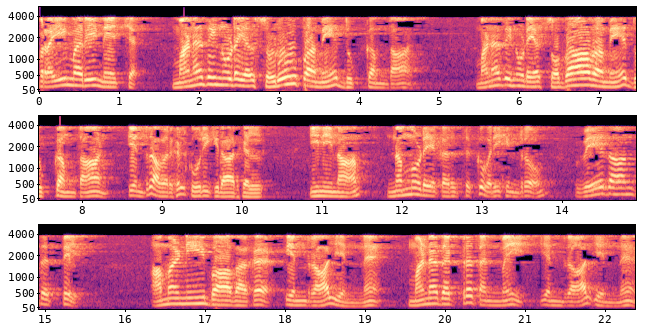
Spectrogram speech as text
பிரைமரி நேச்சர் மனதினுடைய சொரூபமே துக்கம்தான். மனதினுடைய சுவாவமே துக்கம்தான் என்று அவர்கள் கூறுகிறார்கள். இனி நாம் நம்முடைய கருத்துக்கு வருகின்றோம். வேதாந்தத்தில் அமணிபாவக என்றால் என்ன? மனதற்ற தன்மை என்றால் என்ன?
